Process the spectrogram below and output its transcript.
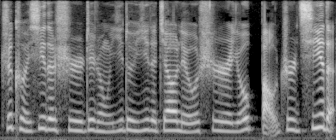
只可惜的是，这种一对一的交流是有保质期的。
